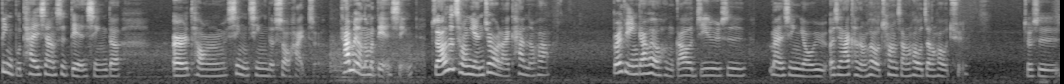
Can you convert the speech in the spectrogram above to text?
并不太像是典型的儿童性侵的受害者，他没有那么典型。主要是从研究来看的话。Bertie 应该会有很高的几率是慢性忧郁，而且他可能会有创伤后症候群，就是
